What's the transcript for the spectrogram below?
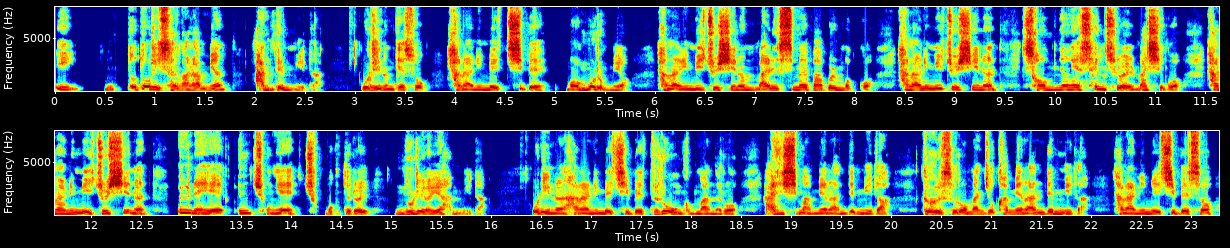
이 떠돌이 생활하면 안 됩니다. 우리는 계속 하나님의 집에 머무르며 하나님이 주시는 말씀의 밥을 먹고 하나님이 주시는 성령의 생수를 마시고 하나님이 주시는 은혜의 은총의 축복들을 누려야 합니다. 우리는 하나님의 집에 들어온 것만으로 안심하면 안 됩니다. 그것으로 만족하면 안 됩니다. 하나님의 집에서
